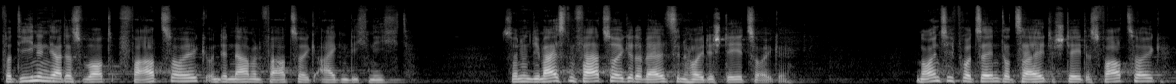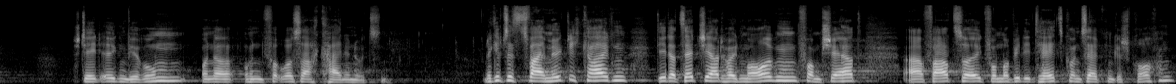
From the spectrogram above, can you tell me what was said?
verdienen ja das Wort Fahrzeug und den Namen Fahrzeug eigentlich nicht, sondern die meisten Fahrzeuge der Welt sind heute Stehzeuge. 90 Prozent der Zeit steht das Fahrzeug, steht irgendwie rum und, und verursacht keinen Nutzen. Und da gibt es jetzt zwei Möglichkeiten. Die der ZG hat heute Morgen vom Shared äh, Fahrzeug, von Mobilitätskonzepten gesprochen.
